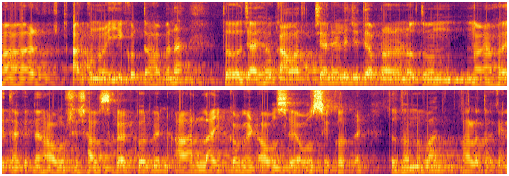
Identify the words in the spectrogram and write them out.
আর আর কোনো ই করতে হবে না। তো যাই হোক, আমার চ্যানেলে যদি আপনারা নতুন হয়ে থাকে তাহলে অবশ্যই সাবস্ক্রাইব করবেন। আর লাইক কমেন্ট অবশ্যই অবশ্যই করবেন। তো ধন্যবাদ, ভালো থাকেন।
